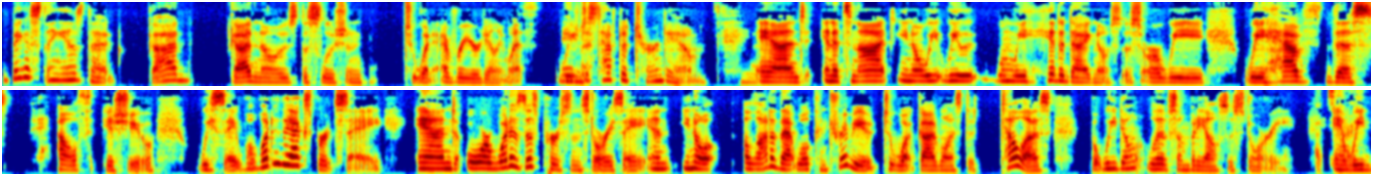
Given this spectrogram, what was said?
The biggest thing is that God God knows the solution to whatever you're dealing with. Amen. We just have to turn to him. Amen. And and it's not, you know, we we when we hit a diagnosis or we we have this health issue, we say, well, what do the experts say? Mm. And or what does this person's story say? And you know, a lot of that will contribute to what God wants to tell us, but we don't live somebody else's story. That's and right. we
